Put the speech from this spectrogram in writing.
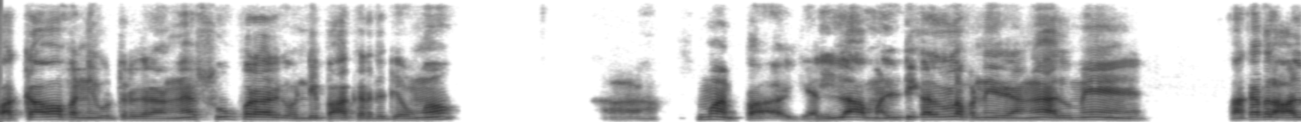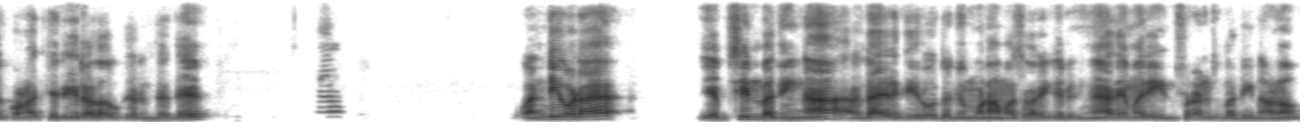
பக்காவாக பண்ணி கொடுத்துருக்குறாங்க. சூப்பராக இருக்குது வண்டி பார்க்குறதுக்கு இவங்க சும்மா இப்போ எல்லா மல்டி கலரில் பண்ணியிருக்காங்க அதுவுமே பக்கத்தில் ஆள் போனால் தெரிகிற அளவுக்கு இருந்தது. வண்டியோட எப்சின்னு பார்த்தீங்கன்னா ரெண்டாயிரத்தி இருபத்தஞ்சு மூணாம் மாதம் வரைக்கும் இருக்குங்க. அதே மாதிரி இன்சூரன்ஸ் பார்த்தீங்கன்னாலும்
